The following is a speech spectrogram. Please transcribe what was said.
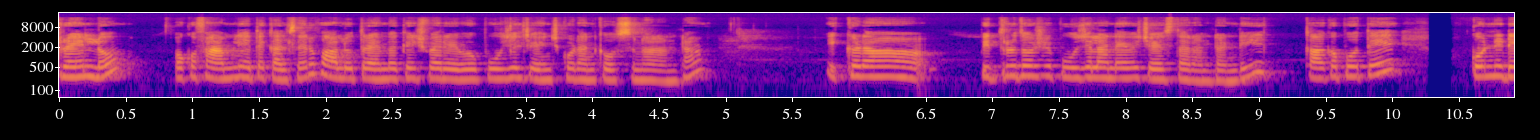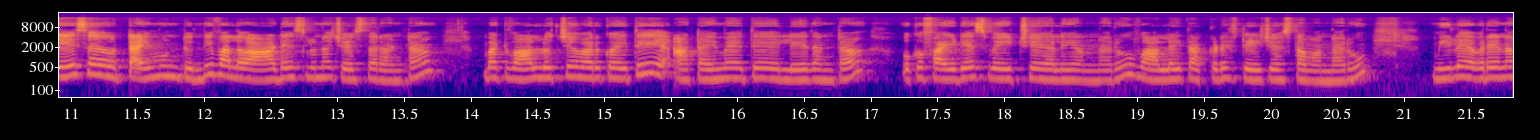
ట్రైన్లో ఒక ఫ్యామిలీ అయితే కలిసారు వాళ్ళు త్రయంబకేశ్వర్ ఏవో పూజలు చేయించుకోవడానికి వస్తున్నారంట. ఇక్కడ పితృదోష పూజలు అనేవి చేస్తారంటండి. కాకపోతే కొన్ని డేస్ టైం ఉంటుంది. వాళ్ళు ఆ డేస్లోనే చేస్తారంట. బట్ వాళ్ళు వచ్చే వరకు అయితే ఆ టైం అయితే లేదంట. ఒక ఫైవ్ డేస్ వెయిట్ చేయాలి అన్నారు. వాళ్ళైతే అక్కడే స్టే చేస్తామన్నారు. మీలో ఎవరైనా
